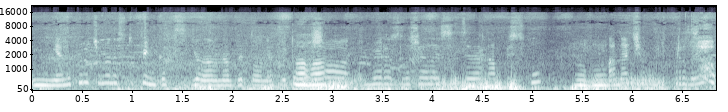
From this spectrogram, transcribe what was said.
ні, ну коротше, ми на ступеньках сиділи на бетонах, тому Ага. що ми розложилися це на піску, Угу. а наче будь прилив,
